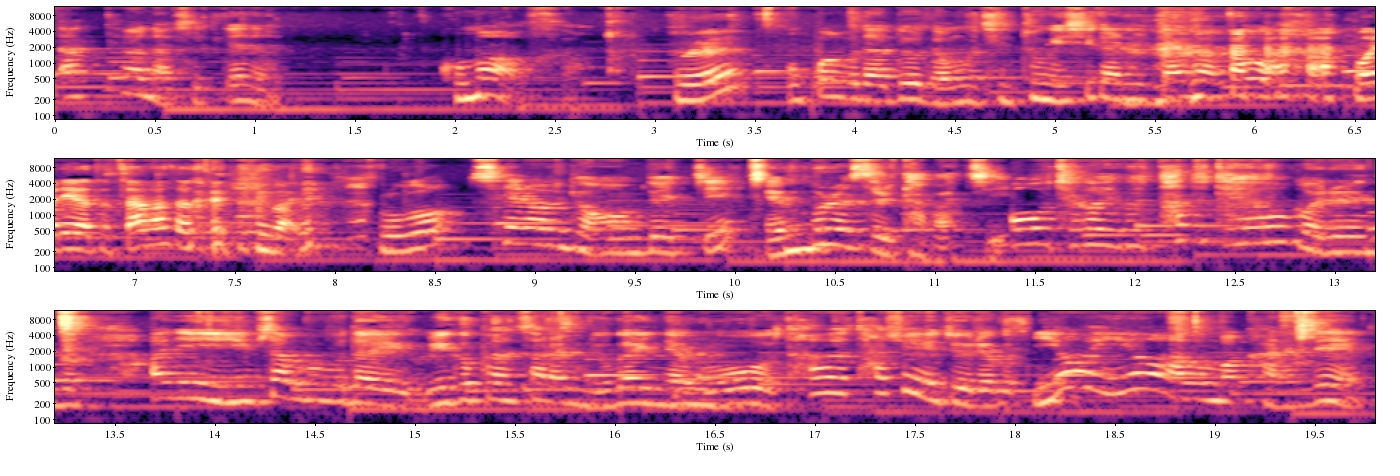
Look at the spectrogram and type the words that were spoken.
딱 태어났을 때는 고마웠어. 왜? 오빠보다도 너무 진통의 시간이 짧았고, 머리가 더 작아서 그랬던 거 아니야? 그리고 새로운 경험도 했지. 앰뷸런스를 타봤지. 어, 제가 이거 타도 돼요? 뭐 이러는데, 아니, 임산부보다 위급한 사람이 누가 있냐고, 타, 타셔야죠. 이러고, 이어, 이어 하고 막 가는데,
